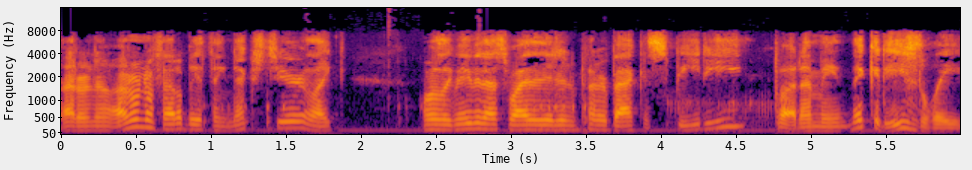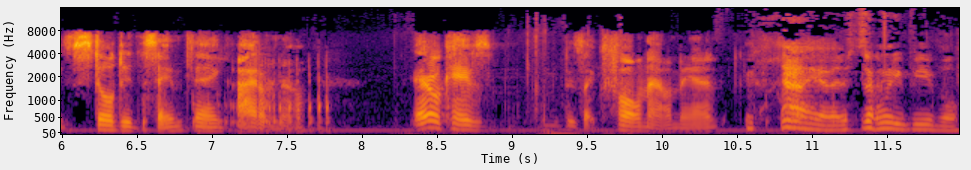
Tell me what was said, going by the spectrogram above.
I don't know. I don't know if that'll be a thing next year. Like, I was like, maybe that's why they didn't put her back as Speedy. But I mean, they could easily still do the same thing. I don't know. Arrow Cave's is like full now, man. oh yeah. There's so many people.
